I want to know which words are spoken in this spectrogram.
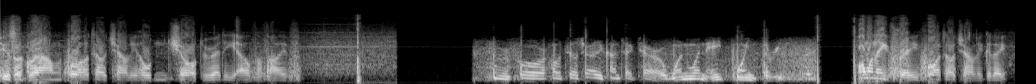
Two's on ground, 4 Hotel Charlie holding short, ready, Alpha 5. Hmm, Number 4, Hotel Charlie, contact tower 118.3. 1183, 4 Hotel Charlie, good day.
